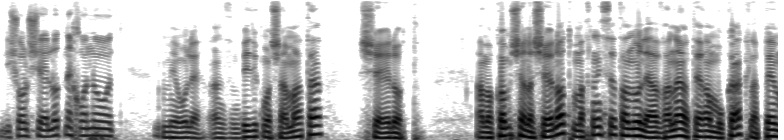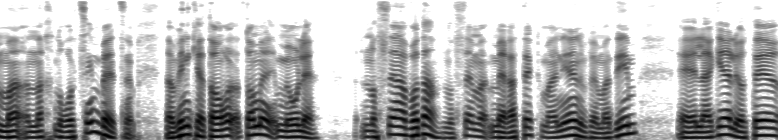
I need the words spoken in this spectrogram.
לשאול שאלות נכונות. מעולה. אז בדיוק כמו שאמרת, שאלות. המקום של השאלות מכניס אותנו להבנה יותר עמוקה כלפי מה אנחנו רוצים בעצם. אתה מבין? כי אתה, אתה אומר, מעולה. נושא העבודה, נושא מרתק, מעניין ומדהים, אה, להגיע ליותר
